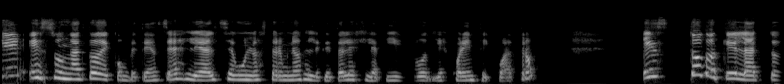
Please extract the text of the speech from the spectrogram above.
¿Qué es un acto de competencia desleal según los términos del decreto legislativo 1044? Es todo aquel acto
